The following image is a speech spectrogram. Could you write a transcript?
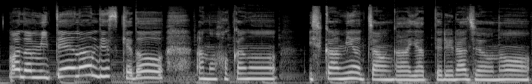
せん。まだ未定なんですけど、あの、他の石川みおちゃんがやってるラジオの、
